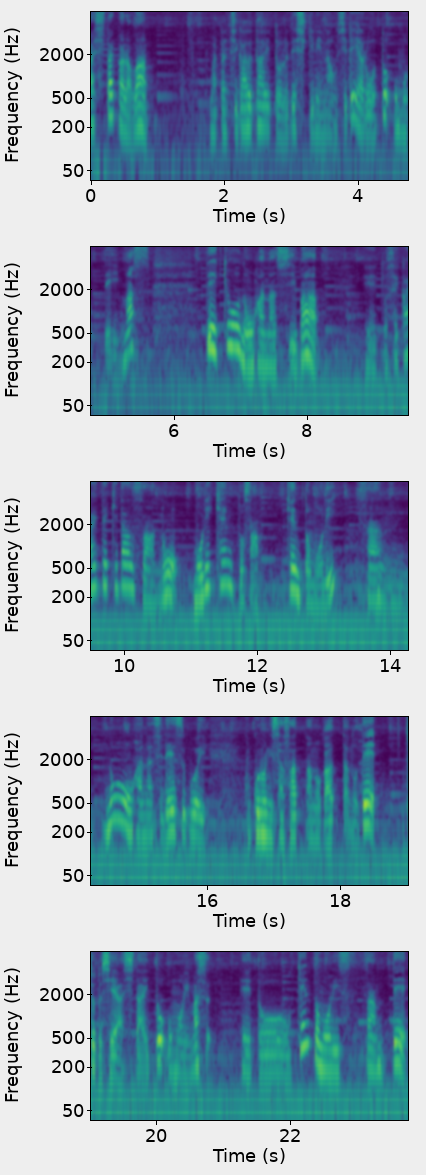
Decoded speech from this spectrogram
明日からはまた違うタイトルで仕切り直しでやろうと思っています。で今日のお話は、えーと、世界的ダンサーの森健人さん健人森さんのお話ですごい心に刺さったのがあったのでちょっとシェアしたいと思います。えーと、健人森さんって、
